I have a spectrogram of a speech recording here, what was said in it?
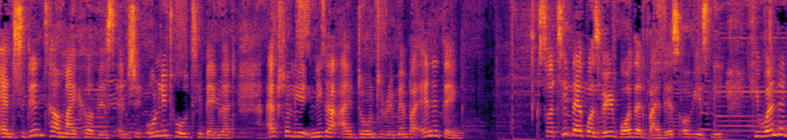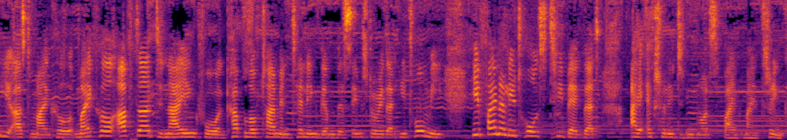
And she didn't tell Michael this. And she only told T-Bag that, actually, nigga, I don't remember anything. So T-Bag was very bothered by this, obviously. He went and he asked Michael. Michael, after denying for a couple of time and telling them the same story that he told me, he finally told T-Bag that I actually did not spike my drink.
